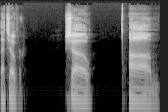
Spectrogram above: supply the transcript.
That's over. So, um,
